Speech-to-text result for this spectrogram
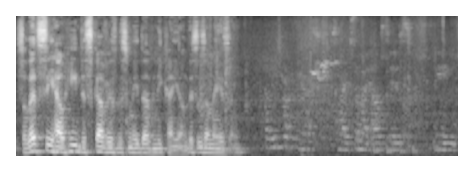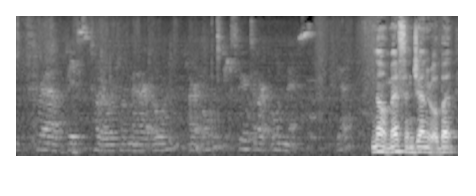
So let's see how he discovers this midah of nikayon. This is amazing. Are we talking about, sorry, someone else's thing throughout this Torah? We're talking about our own, our own experience of our own mess. Yeah? No, mess in general. But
